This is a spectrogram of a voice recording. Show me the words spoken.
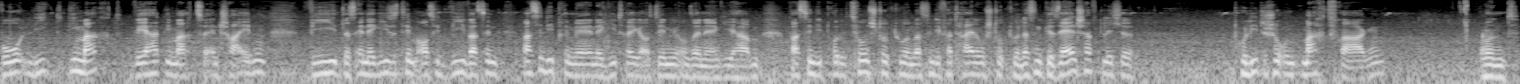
Wo liegt die Macht? Wer hat die Macht zu entscheiden? wie das Energiesystem aussieht, wie, was sind, was sind die Primärenergieträger, aus denen wir unsere Energie haben, was sind die Produktionsstrukturen, was sind die Verteilungsstrukturen. Das sind gesellschaftliche, politische und Machtfragen. Und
